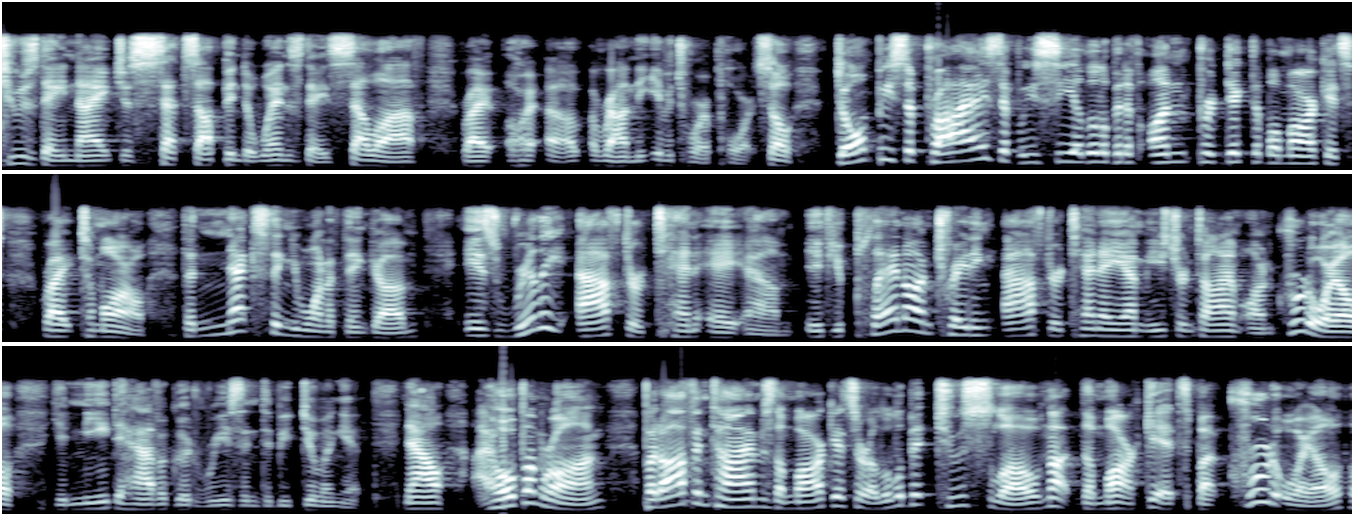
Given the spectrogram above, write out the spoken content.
Tuesday night just sets up into Wednesday's sell off, right, uh, around the inventory report. So don't be surprised if we see a little bit of unpredictable markets, right, tomorrow. The next thing you want to think of is really after 10 a.m. If you plan on trading after 10 a.m. Eastern Time on crude oil, you need to have a good reason to be doing it. Now, I hope I'm wrong, but oftentimes the markets are a little bit too slow, not the markets, but crude oil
